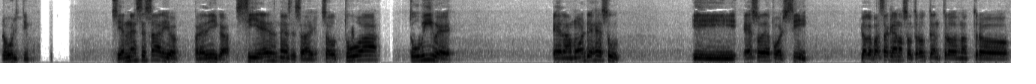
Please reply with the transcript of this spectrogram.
Lo último. Si es necesario, predica. Si es necesario. So, tú, tú vives el amor de Jesús y eso de por sí. Lo que pasa es que nosotros dentro de nuestro,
